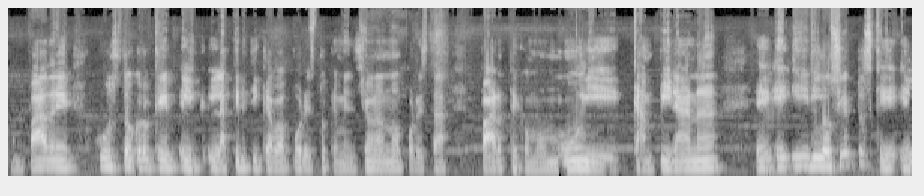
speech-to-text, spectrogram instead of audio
tan padre. Justo creo que el- la crítica va por esto que mencionan, ¿no? Por esta parte como muy campirana. Eh, eh, y lo cierto es que el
